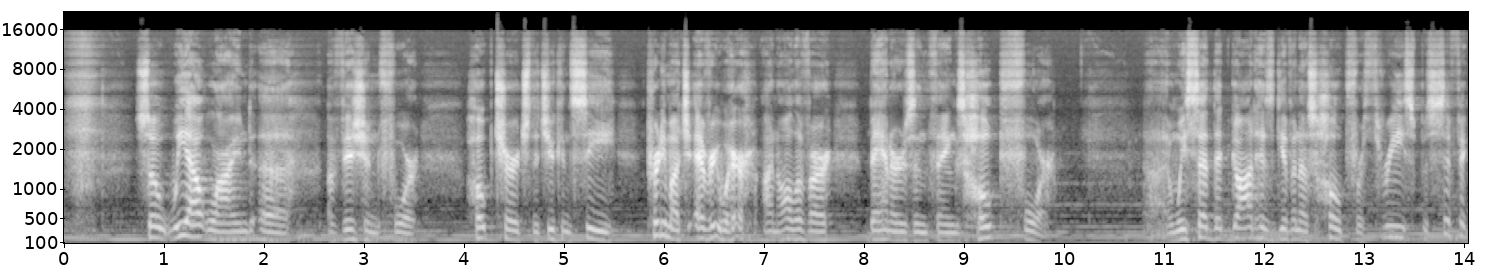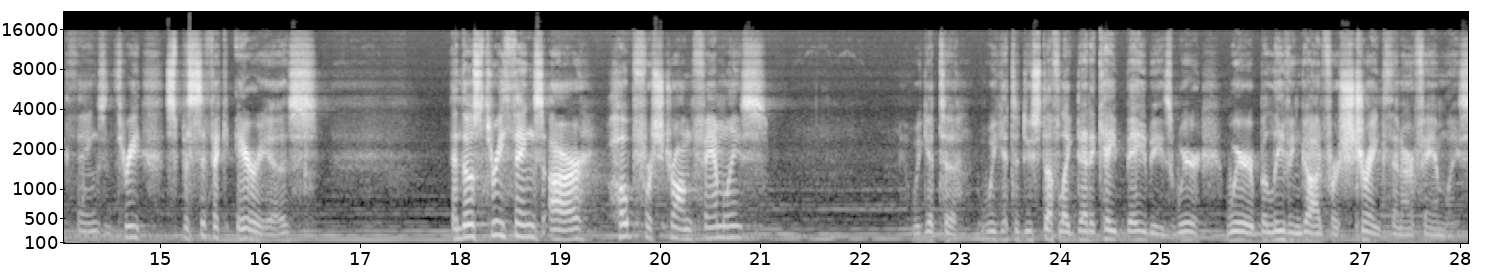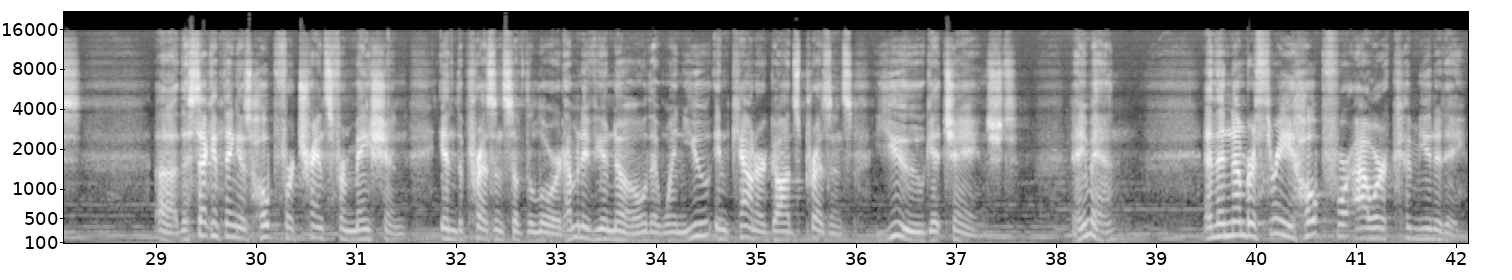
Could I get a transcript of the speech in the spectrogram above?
So we outlined uh, a vision for Hope Church that you can see pretty much everywhere on all of our banners and things. Hope for. Uh, and we said that God has given us hope for three specific things in three specific areas. And those three things are hope for strong families. We get to we get to do stuff like dedicate babies. We're we're believing God for strength in our families. Uh, the second thing is hope for transformation in the presence of the Lord. How many of you know that when you encounter God's presence, you get changed? Amen. And then number three, hope for our community.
